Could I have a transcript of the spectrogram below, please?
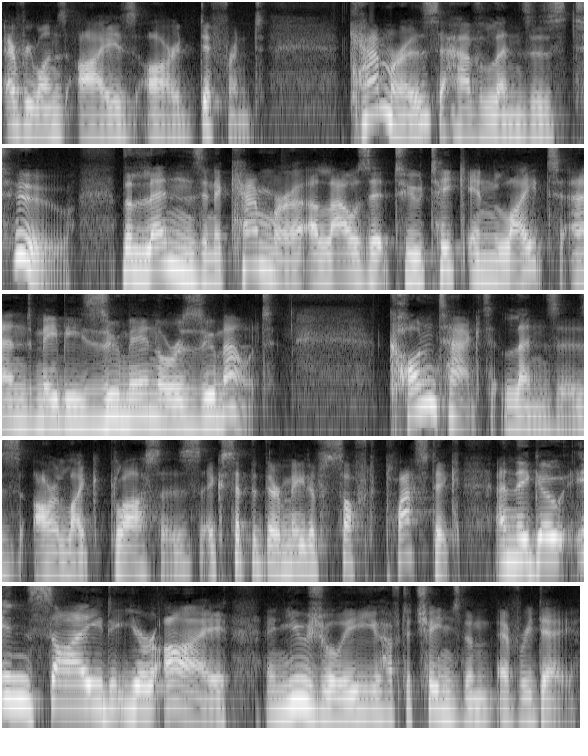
everyone's eyes are different. Cameras have lenses too. The lens in a camera allows it to take in light and maybe zoom in or zoom out. Contact lenses are like glasses, except that they're made of soft plastic and they go inside your eye, and usually you have to change them every day.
